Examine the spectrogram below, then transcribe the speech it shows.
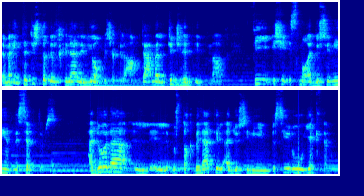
لما إنت تشتغل خلال اليوم بشكل عام تعمل تجهد الدماغ في شيء اسمه adenosine receptors هدول المستقبلات الأدوسينين بصيروا يكثروا.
